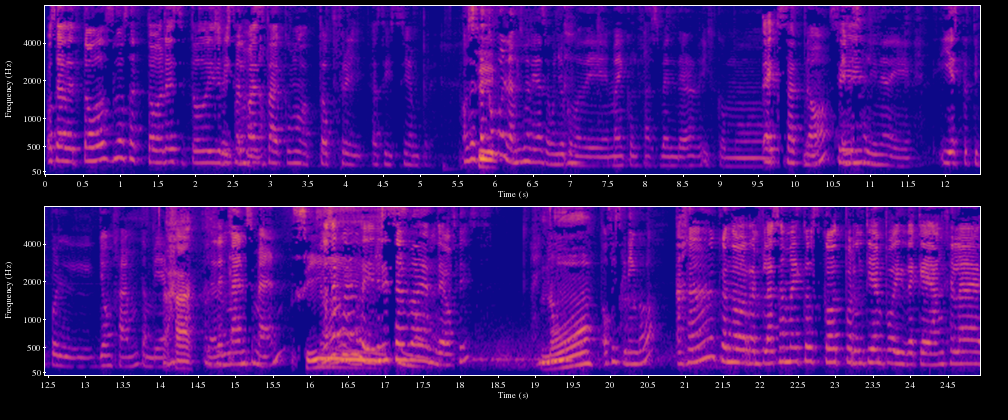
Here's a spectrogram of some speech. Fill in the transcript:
o sea, de todos los actores y todo, Idris Sí, Elba no. está como top 3, así siempre. O sea, Sí. está como en la misma línea, según yo, como de Michael Fassbender y como... Exacto. ¿No? Sí. En esa línea de... Y este tipo, el John Hamm también. Ajá. La de Man's Man. sí ¿No se acuerdan de Idris. Elba en The Office? Ay, no Office Gringo. Ajá, cuando reemplaza a Michael Scott por un tiempo y de que Angela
